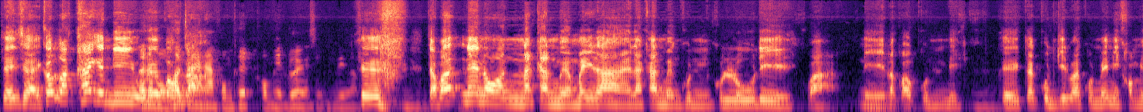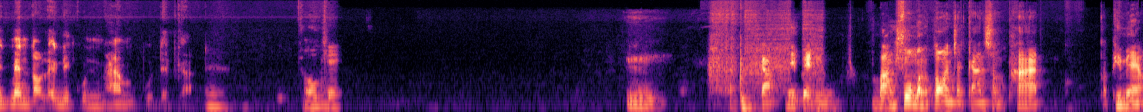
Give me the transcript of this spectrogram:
เฉยๆก็รักใคร่กันดีอยู่แต่ผมคือเข้าใจก็นะผมเห็นผมเห็นด้วยกับสิ่งที่พี่แมวคือมแต่ว่าแน่นอนนักการเมืองไม่ได้นักการเมืองคุณคุณรู้ดีกว่านี้แล้วก็คุณมีอืม คือถ้าคุณคิดว่าคุณไม่มีคอมมิชเมนต์ต่อเรื่องนี้คุณห้ามพูดเด็ดขาดอืมโอเค อืมครับนี่เป็นบางช่วงบางตอนจากการสัมภาษณ์กับพี่แมว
